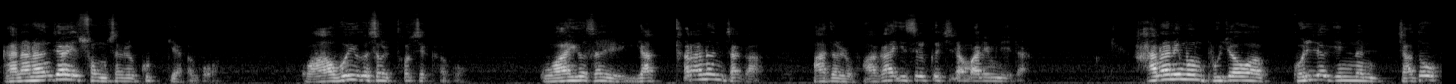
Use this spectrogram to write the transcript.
가난한 자의 송사를 굽게 하고 과부의 것을 토색하고 고아의 것을 약탈하는 자가 받을 화가 있을 것이라 말입니다. 하나님은 부자와 권력 있는 자도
